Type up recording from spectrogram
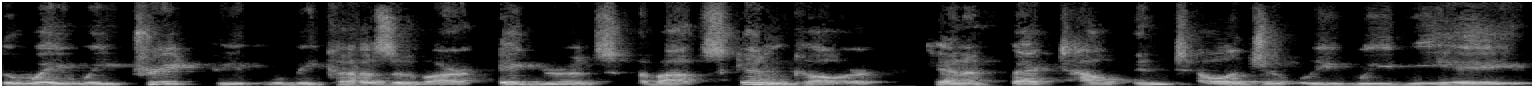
the way we treat people because of our ignorance about skin color can affect how intelligently we behave.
